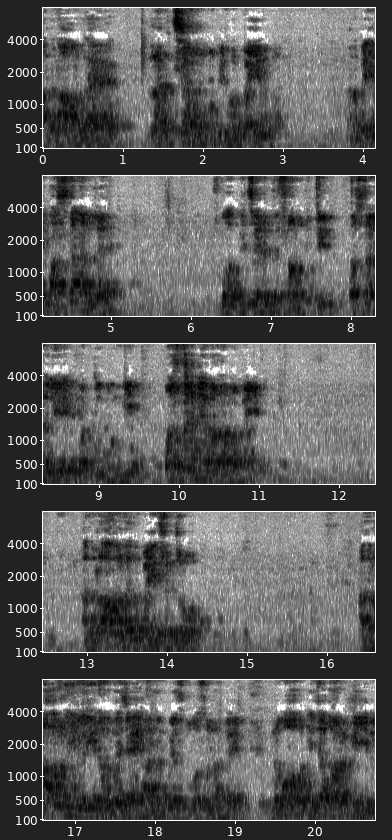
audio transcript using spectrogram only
அந்த நாவல்ல லட்சம் அப்படின்னு ஒரு பையன் இருந்தான் அந்த பையன் பஸ் ஸ்டாண்ட்ல சும்மா பிச்சை எடுத்து சாப்பிட்டு பஸ் ஸ்டாண்ட்லயே பட்டு தூங்கி பஸ் ஸ்டாண்ட்லயே வளர்ற பையன். அந்த நாவல்ல அந்த பையன் செத்துருவான். அந்த நாவலை வெளியிட வந்த ஜெயகாந்தன் பேசும்போது சொன்னாரு என்னவோ நிஜ வாழ்க்கையில்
